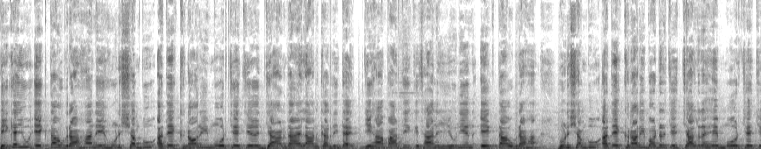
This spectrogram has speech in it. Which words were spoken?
ਬੀਕੇਯੂ ਏਕਤਾ ਉਗਰਾਹਾਂ ਨੇ ਹੁਣ ਸ਼ੰਭੂ ਅਤੇ ਖਨੌਰੀ ਮੋਰਚੇ 'ਚ ਜਾਣ ਦਾ ਐਲਾਨ ਕਰ ਦਿੱਤਾ ਹੈ। ਜੀ ਹਾਂ, ਭਾਰਤੀ ਕਿਸਾਨ ਯੂਨੀਅਨ ਏਕਤਾ ਉਗਰਾਹਾਂ ਹੁਣ ਸ਼ੰਭੂ ਅਤੇ ਖਨੌਰੀ ਬਾਰਡਰ 'ਚ ਚੱਲ ਰਹੇ ਮੋਰਚੇ 'ਚ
